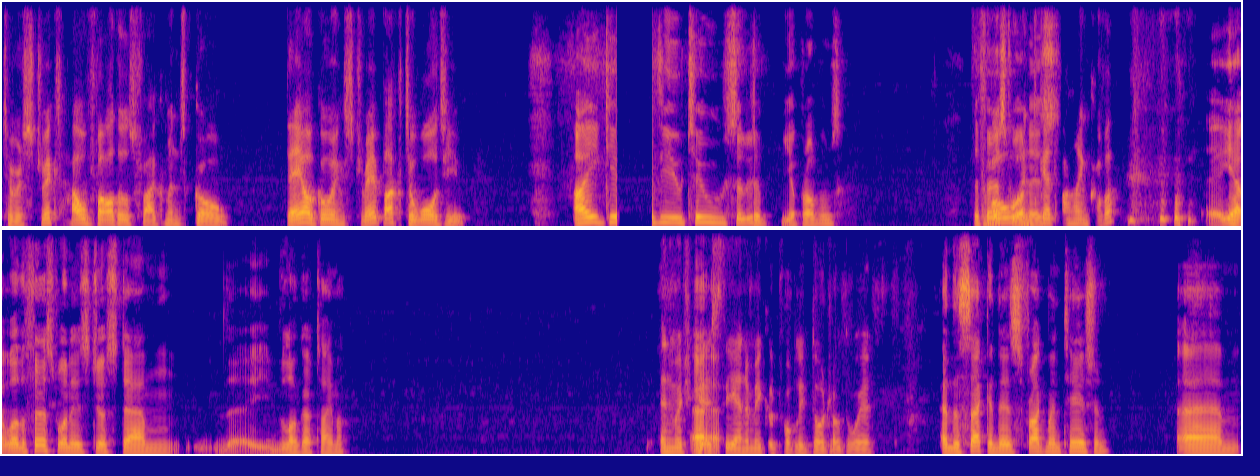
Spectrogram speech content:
to restrict how far those fragments go. They are going straight back towards you. I give you two solutions to your problems. The first one is get behind cover. uh, yeah. Well, the first one is just um, longer timer. In which Uh, case, the enemy could probably dodge out the way. And the second is fragmentation. Um,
